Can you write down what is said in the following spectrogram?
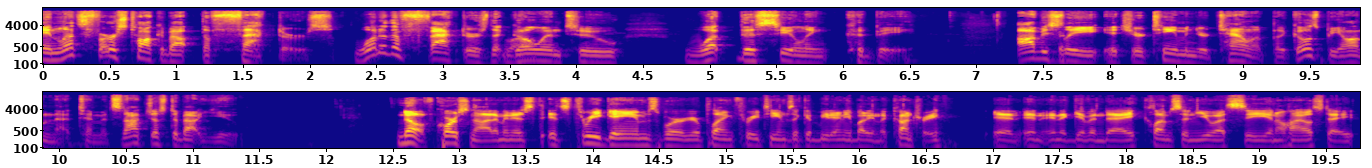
And let's first talk about the factors. What are the factors that go into what this ceiling could be? Obviously, it's your team and your talent, but it goes beyond that, Tim. It's not just about you. No, of course not. I mean, it's it's three games where you're playing three teams that could beat anybody in the country in, in, in a given day: Clemson, USC, and Ohio State.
